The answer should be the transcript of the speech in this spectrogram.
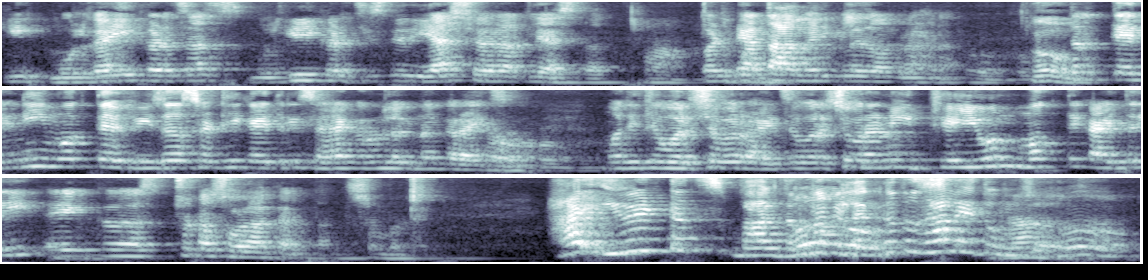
की मुलगा इकडचाच मुलगी इकडचीच ते याच शहरातले असतात. पण ते आता अमेरिकेला जाऊन राहणार. हो. तर त्यांनी मग त्या व्हिसासाठी काहीतरी सह्या करून लग्न हो, करायचं मग तिथे वर्षभर राहायचं. वर्षभराने इथे येऊन मग ते काहीतरी एक छोटा सोहळा करतात. हा इव्हेंटच भाग झाला. हो. लग्न तर झालंय तुमचं.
